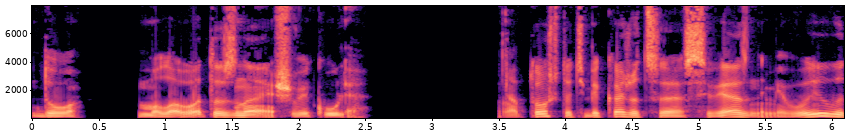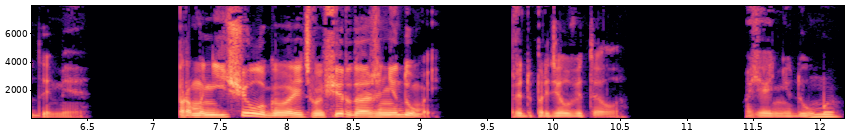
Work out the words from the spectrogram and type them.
До. Маловато знаешь, Викуля. А то, что тебе кажется связанными выводами... Про маньячилу говорить в эфир даже не думай, предупредил Вителло. А я и не думаю.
